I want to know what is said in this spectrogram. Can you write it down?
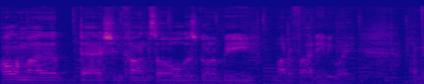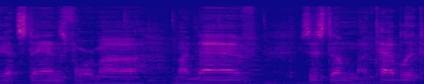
all of my dash and console is going to be modified anyway. I've got stands for my, my nav system, my tablet,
